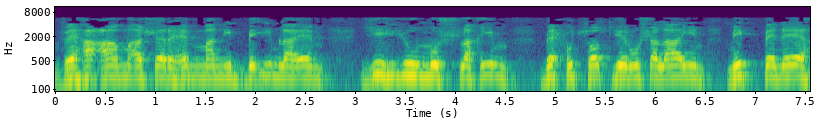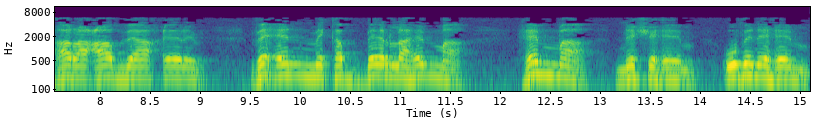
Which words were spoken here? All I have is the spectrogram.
והעם אשר המה ניבאים להם יהיו מושלכים בחוצות ירושלים מפני הרעב והחרב, ואין מקבר להמה, המה נשיהם ובניהם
